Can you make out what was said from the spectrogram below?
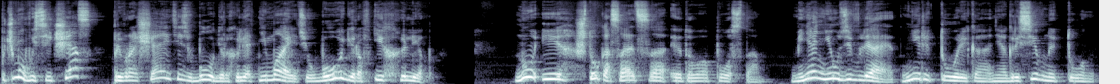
Почему вы сейчас превращаетесь в блогеров или отнимаете у блогеров их хлеб? Ну и что касается этого поста. Меня не удивляет ни риторика, ни агрессивный тон,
